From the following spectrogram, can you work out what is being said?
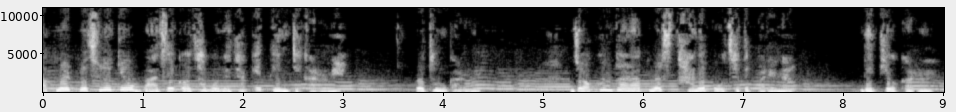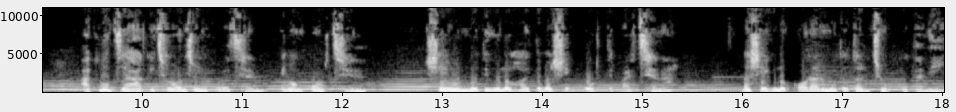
আপনার পেছনে কেউ বাজে কথা বলে থাকে তিনটি কারণে। প্রথম কারণ, যখন তারা আপনার স্থানে পৌঁছাতে পারে না। দ্বিতীয় কারণ, আপনি যা কিছু অর্জন করেছেন এবং করছেন, সেই উন্নতিগুলো হয়তোবা সে করতে পারছে না। বা সেগুলো করার মতো তার যোগ্যতা নেই।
